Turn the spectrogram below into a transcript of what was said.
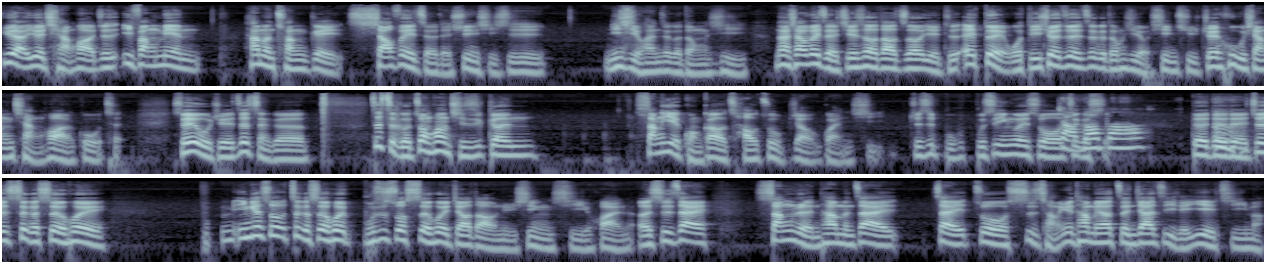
越来越强化。就是一方面，他们传给消费者的讯息是你喜欢这个东西，那消费者接受到之后，也就是哎，对我的确对这个东西有兴趣，就会互相强化的过程。所以我觉得这整个这整个状况其实跟。商业广告的操作比较有关系，就是不不是因为说这个是，对对对，就是这个社会，不应该说这个社会不是说社会教导女性喜欢，而是在商人他们在在做市场，因为他们要增加自己的业绩嘛，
